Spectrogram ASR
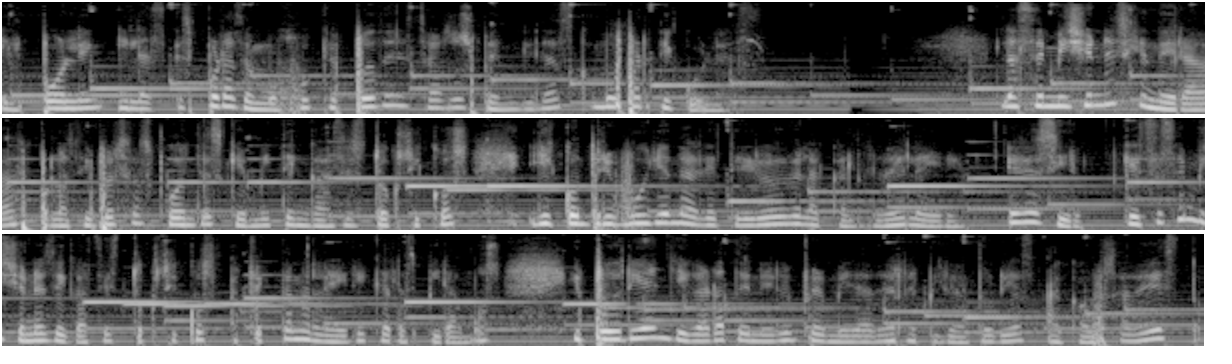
el polen y las esporas de mojo que pueden estar suspendidas como partículas. Las emisiones generadas por las diversas fuentes que emiten gases tóxicos y que contribuyen al deterioro de la calidad del aire. Es decir, que estas emisiones de gases tóxicos afectan al aire que respiramos y podrían llegar a tener enfermedades respiratorias a causa de esto.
